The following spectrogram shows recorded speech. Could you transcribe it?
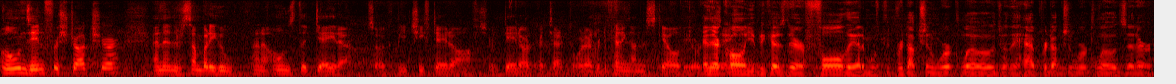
owns infrastructure, and then there's somebody who kind of owns the data. So it could be chief data officer, data architect, or whatever, depending on the scale of the organization. And they're calling you because they're full, they got to move to production workloads, or they have production workloads that are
